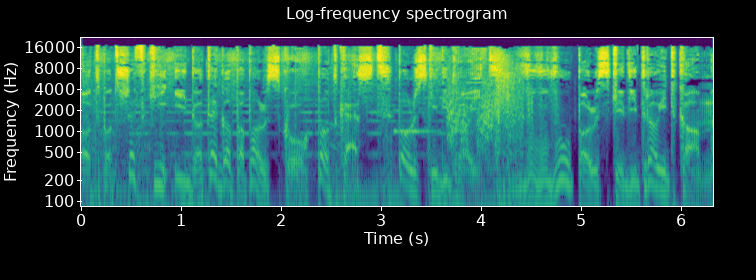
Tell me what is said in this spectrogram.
Od podszewki i do tego po polsku. Podcast Polski Detroit. www.polskiedetroit.com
